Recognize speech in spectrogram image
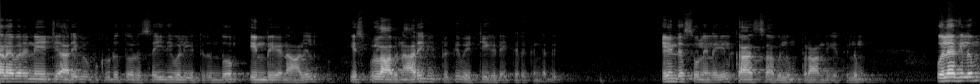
தலைவர் நேற்று அறிவிப்பு கொடுத்த ஒரு செய்தி வெளியிட்டிருந்தோம். இன்றைய நாளில் ஹிஸ்புல்லாவின் அறிவிப்புக்கு வெற்றி கிடைத்திருக்கின்றது. இந்த சூழ்நிலையில் காசாவிலும் பிராந்தியத்திலும் உலகிலும்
